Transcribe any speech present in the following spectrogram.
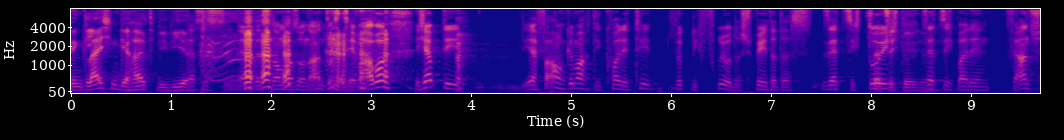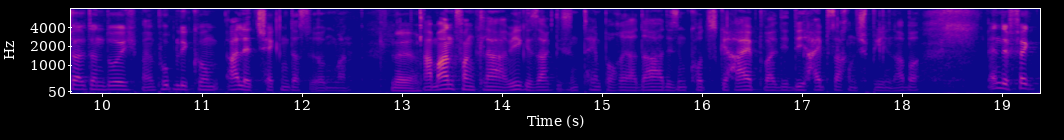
den gleichen Gehalt wie wir. Das ist, ja, das ist nochmal so ein anderes Thema. Aber ich habe die, die Erfahrung gemacht, die Qualität wirklich früher oder später, das setzt sich durch, sich durch, ja. setzt sich bei den Veranstaltern durch, beim Publikum, alle checken das irgendwann. Ja, ja. Am Anfang, klar, wie gesagt, die sind temporär da, die sind kurz gehypt, weil die die Hype-Sachen spielen, aber im Endeffekt,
